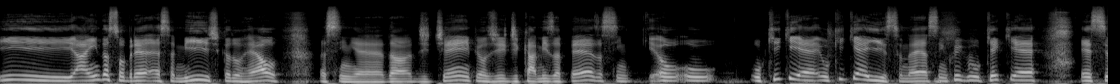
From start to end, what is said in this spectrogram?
e ainda sobre essa mística do Real assim é da, de Champions de, de camisa pesa assim o, o que que é, o que que é isso, né? Assim, o que que é esse,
